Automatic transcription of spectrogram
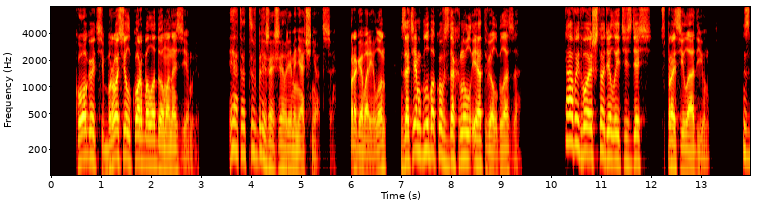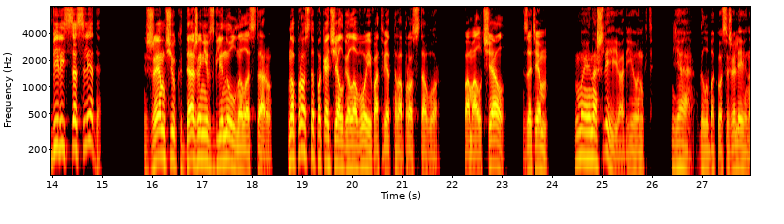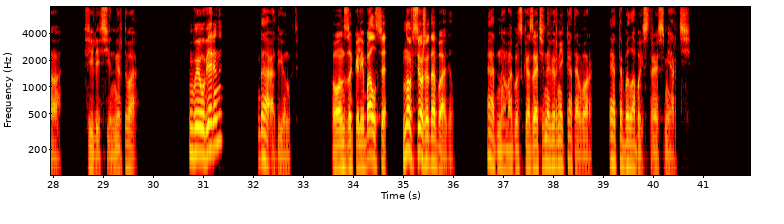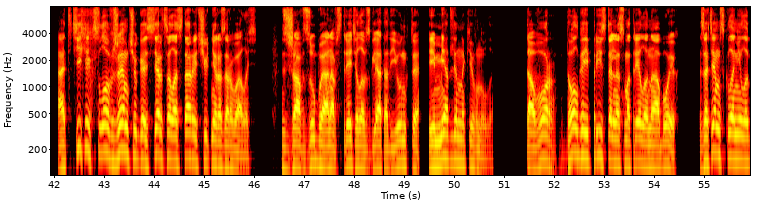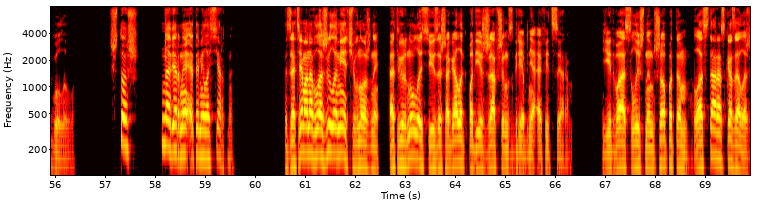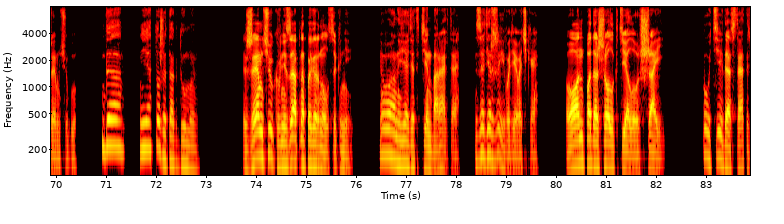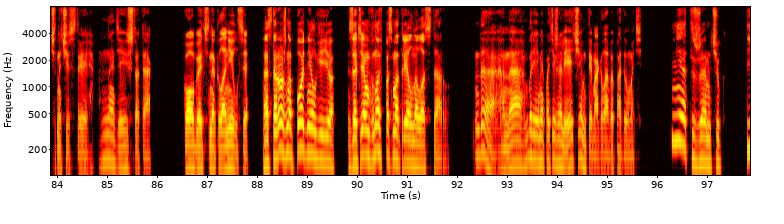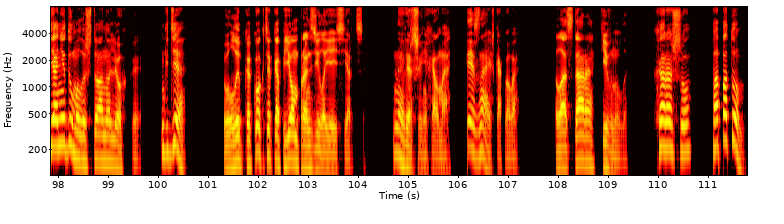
Коготь бросил Корбала дома на землю. «Этот в ближайшее время не очнется», — проговорил он, затем глубоко вздохнул и отвел глаза. «А вы двое что делаете здесь?» — спросила адъюнкт. «Сбились со следа?» Жемчуг даже не взглянул на Ластару, но просто покачал головой в ответ на вопрос Тавор. Помолчал, затем... «Мы нашли ее, адъюнкт. Я глубоко сожалею, но Филисин мертва». «Вы уверены?» «Да, адъюнкт». Он заколебался, но все же добавил. «Одно могу сказать наверняка, Тавор. Это была быстрая смерть». От тихих слов жемчуга сердце Ластары чуть не разорвалось. Сжав зубы, она встретила взгляд адъюнкта и медленно кивнула. Тавор долго и пристально смотрела на обоих, затем склонила голову. «Что ж, наверное, это милосердно». Затем она вложила меч в ножны, отвернулась и зашагала к подъезжавшим с гребня офицерам. Едва слышным шепотом Ластара сказала жемчугу. «Да, я тоже так думаю». Жемчуг внезапно повернулся к ней. «Вон едет Тин Баральта. Задержи его, девочка». Он подошел к телу Шаик. «Пути достаточно чисты. Надеюсь, что так». Коготь наклонился, осторожно поднял ее, затем вновь посмотрел на Ластару. «Да, она бремя потяжелее, чем ты могла бы подумать». «Нет, жемчуг, я не думала, что оно легкое. Где?» Улыбка когтя копьем пронзила ей сердце. «На вершине холма. Ты знаешь, какого». Ластара кивнула. «Хорошо. А потом?»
